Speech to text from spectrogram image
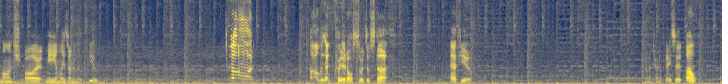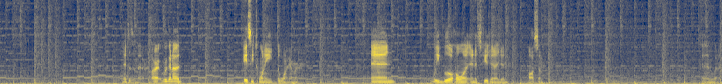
launch our medium laser on the move. Phew. Oh, we got critted all sorts of stuff. F you. I'm gonna turn to face it. Oh! It doesn't matter. Alright, we're gonna AC-20 the Warhammer. And we blew a hole in its fusion engine. Awesome. And we're gonna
